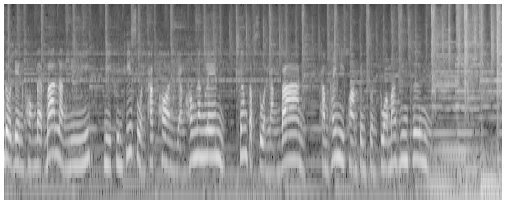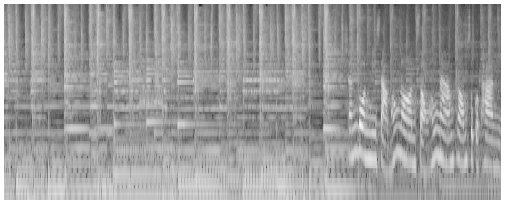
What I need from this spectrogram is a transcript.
โดดเด่นของแบบบ้านหลังนี้ มีพื้นที่ส่วนพักผ่อนอย่างห้องนั่งเล่น เชื่อมกับส่วนหลังบ้านทำให้มีความเป็นส่วนตัวมากยิ่งขึ้นชั้นบนมี 3 ห้องนอน 2 ห้องน้ำพร้อมสุขภัณฑ์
